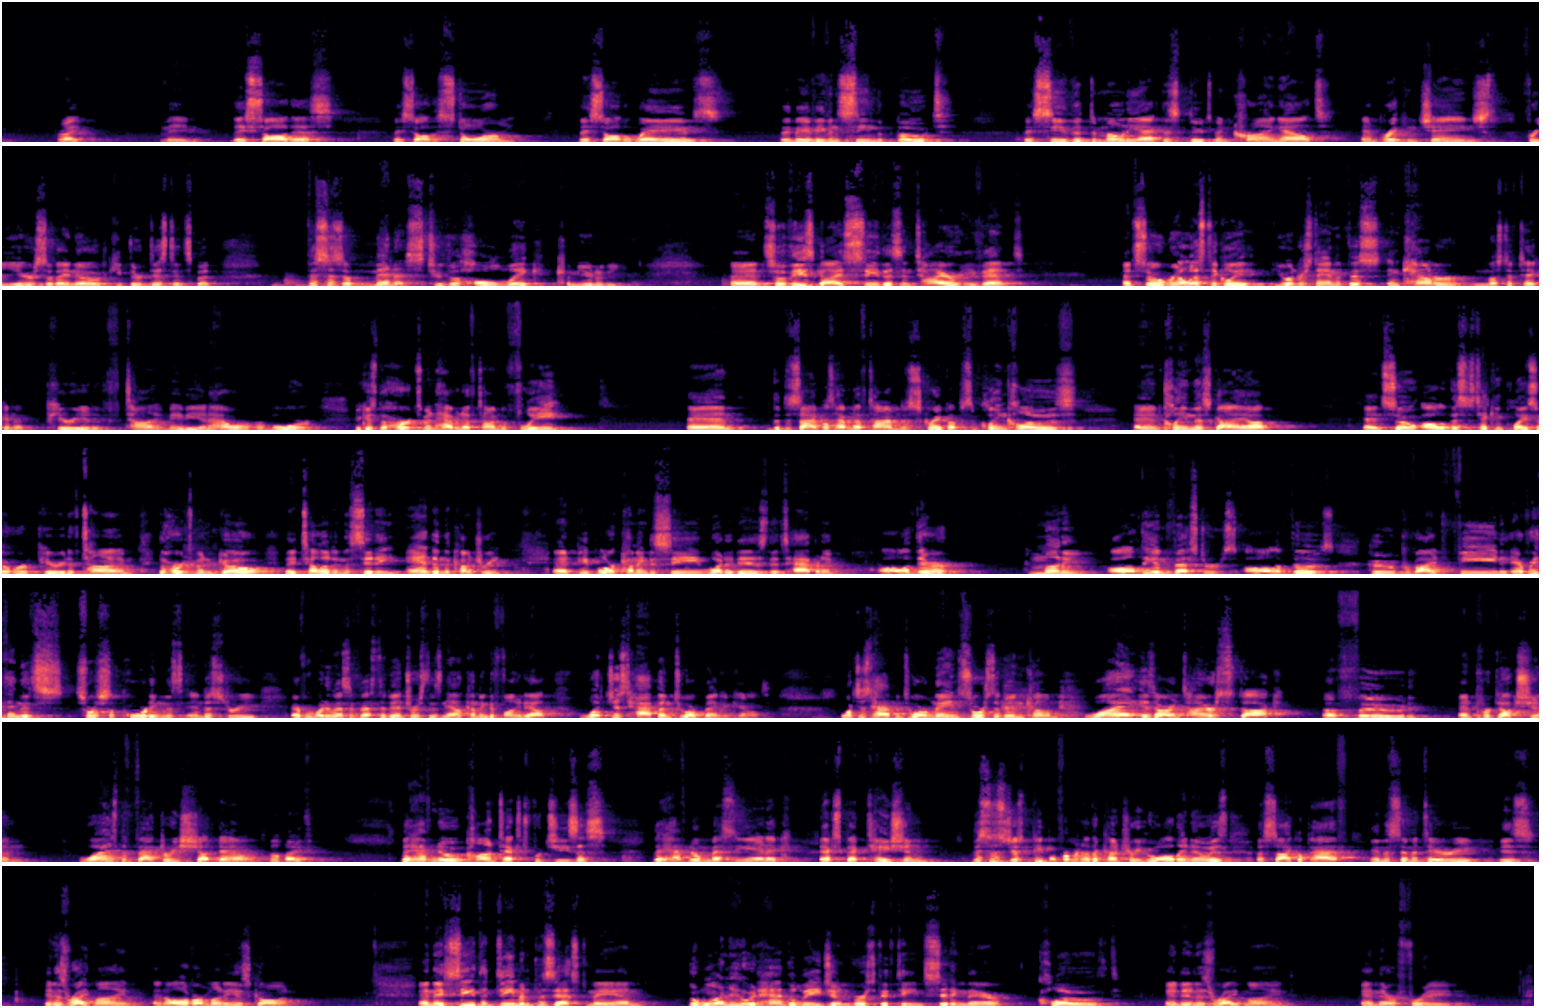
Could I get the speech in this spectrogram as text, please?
right? I mean, they saw this, they saw the storm, they saw the waves. They may have even seen the boat. They see the demoniac. This dude's been crying out and breaking chains for years, so they know to keep their distance. But this is a menace to the whole lake community. And so these guys see this entire event. And so, realistically, you understand that this encounter must have taken a period of time, maybe an hour or more, because the herdsmen have enough time to flee, and the disciples have enough time to scrape up some clean clothes and clean this guy up. And so, all of this is taking place over a period of time. The herdsmen go, they tell it in the city and in the country, and people are coming to see what it is that's happening. All of their money, all of the investors, all of those who provide feed, everything that's sort of supporting this industry, everyone who has a vested interest is now coming to find out what just happened to our bank account. What just happened to our main source of income? Why is our entire stock of food and production, why is the factory shut down, right? They have no context for Jesus. They have no messianic expectation this is just people from another country who all they know is a psychopath in the cemetery is in his right mind and all of our money is gone. And they see the demon possessed man, the one who had had the legion, verse 15, sitting there, clothed and in his right mind, and they're afraid.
